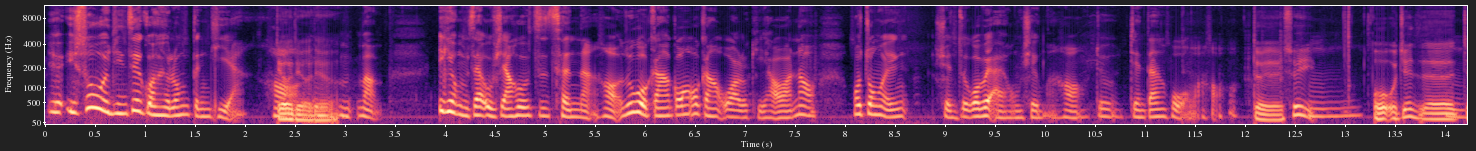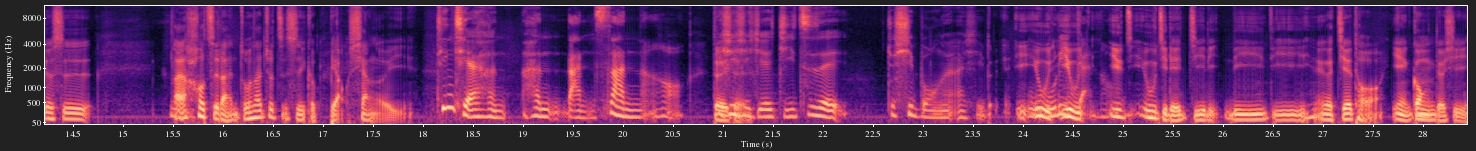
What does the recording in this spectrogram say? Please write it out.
有一说我已经这关系拢登去啊，对对对，嘛，已经不知有啥好支撑呐，哈。如果刚刚讲我刚刚挖落去，好啊，那我总会选择我被矮红线嘛，哈，就简单活嘛，哈。对对，所以我我觉得就是，哎，好吃懒做，它就只是一个表象而已。听起来很很懒散呐，哈，对是是一个极致的，就失望的，还是无力感哦。有有一个机理，你的那个街头演讲就是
